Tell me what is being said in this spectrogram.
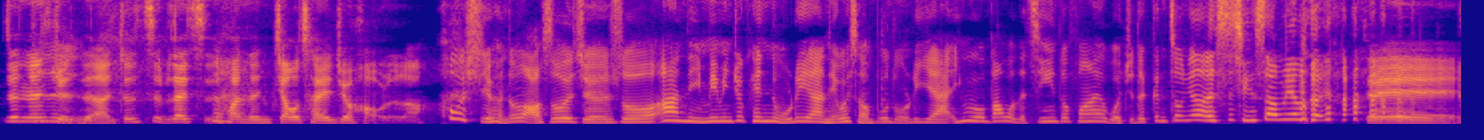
认真觉得啊，就是志不在此的话，能交差就好了啦。或许很多老师会觉得说啊，你明明就可以努力啊，你为什么不努力啊？因为我把我的精力都放在我觉得更重要的事情上面了呀。对，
